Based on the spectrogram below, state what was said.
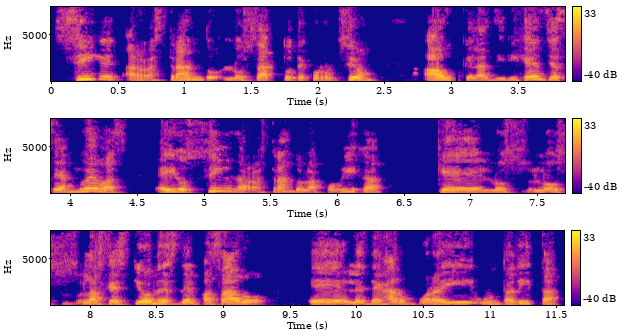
siguen arrastrando los actos de corrupción. Aunque las dirigencias sean nuevas, ellos siguen arrastrando la cobija que los, los, las gestiones del pasado eh, les dejaron por ahí untadita.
